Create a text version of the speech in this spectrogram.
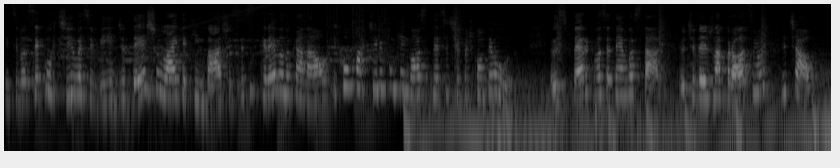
E se você curtiu esse vídeo, deixa o like aqui embaixo, se inscreva no canal e compartilhe com quem gosta desse tipo de conteúdo. Eu espero que você tenha gostado. Eu te vejo na próxima e tchau!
